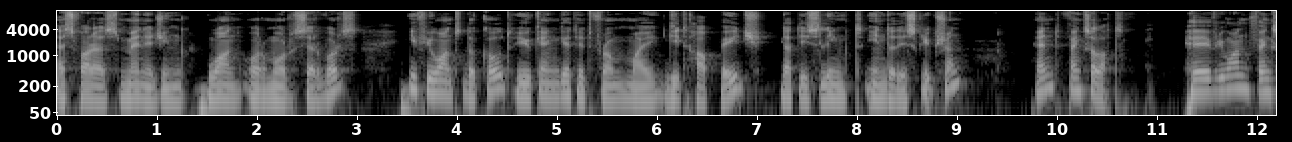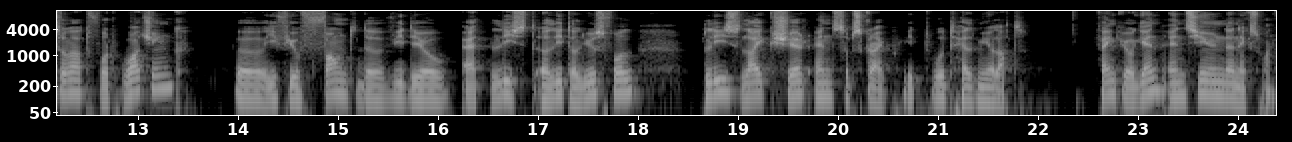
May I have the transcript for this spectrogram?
as far as managing one or more servers. If you want the code, you can get it from my GitHub page that is linked in the description. And thanks a lot. Hey everyone, thanks a lot for watching. Uh, if you found the video at least a little useful, please like, share and subscribe. It would help me a lot. Thank you again and see you in the next one.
